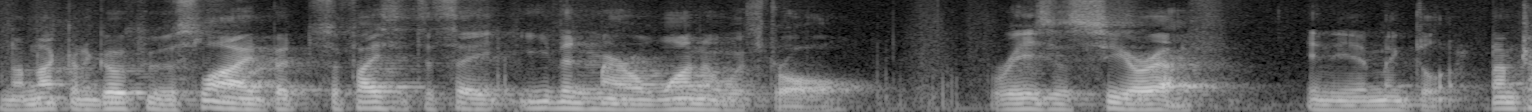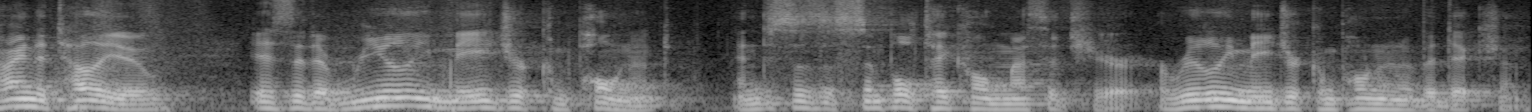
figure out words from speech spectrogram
And I'm not going to go through the slide, but suffice it to say, even marijuana withdrawal raises CRF in the amygdala. What I'm trying to tell you is that a really major component, and this is a simple take-home message here, a really major component of addiction,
